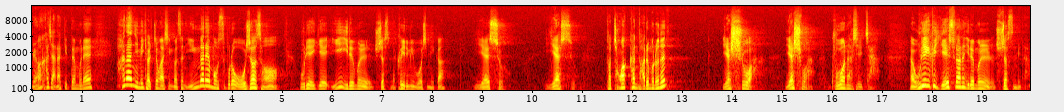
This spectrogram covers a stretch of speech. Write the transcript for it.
명확하지 않았기 때문에 하나님이 결정하신 것은 인간의 모습으로 오셔서 우리에게 이 이름을 주셨습니다. 그 이름이 무엇입니까? 예수. 예수. 더 정확한 발음으로는 예슈아. 예슈아. 구원하실 자. 우리에게 그 예수라는 이름을 주셨습니다.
